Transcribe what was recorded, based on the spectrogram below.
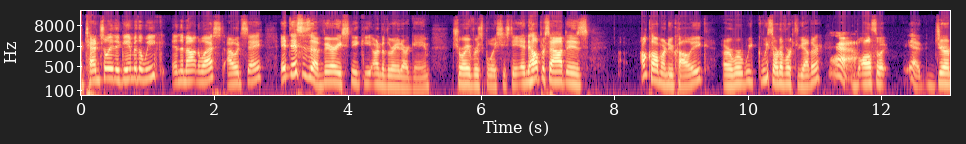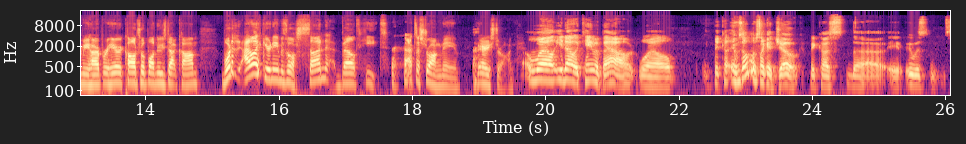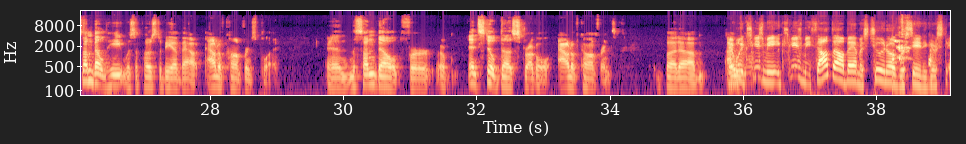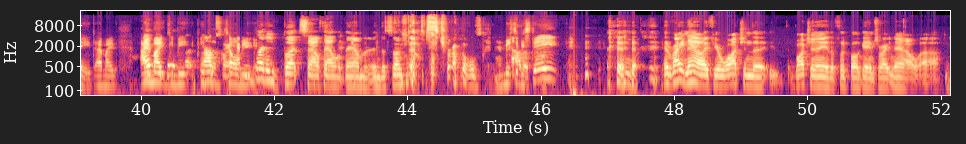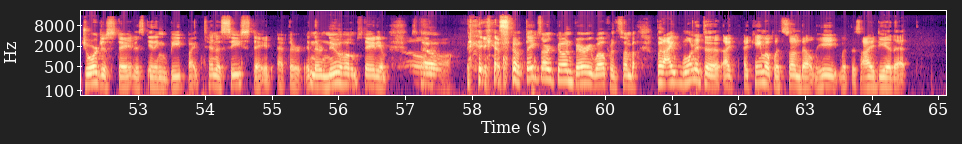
potentially the game of the week in the Mountain West. I would say it. This is a very sneaky, under the radar game. Troy versus Boise State, and to help us out is I'll call him our new colleague, or we're, we we sort of work together. Yeah. Also, yeah, Jeremy Harper here, at collegefootballnews.com. What did, I like your name as well, Sun Belt Heat. That's a strong name, very strong. Well, you know, it came about well because it was almost like a joke because the it, it was Sunbelt Heat was supposed to be about out of conference play, and the Sun Belt for and still does struggle out of conference, but um, I, well, excuse me, excuse me. South Alabama's two and over San Diego State. I might, I might be people sorry, tell me everybody but South Alabama and the Sun Belt struggles. Mississippi State. and right now, if you're watching the watching any of the football games right now, uh, Georgia State is getting beat by Tennessee State at their in their new home stadium. So. yeah, so things aren't going very well for the Sunbelt. But I wanted to, I, I came up with Sunbelt Heat with this idea that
